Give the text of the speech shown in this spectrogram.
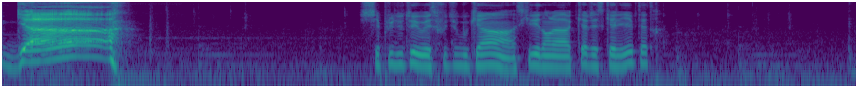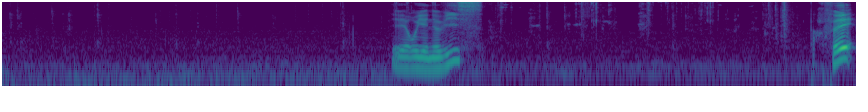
Gars Je sais plus du tout où est ce foutu bouquin. Est-ce qu'il est dans la cage d'escalier peut-être? Déverrouiller novice. Parfait.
